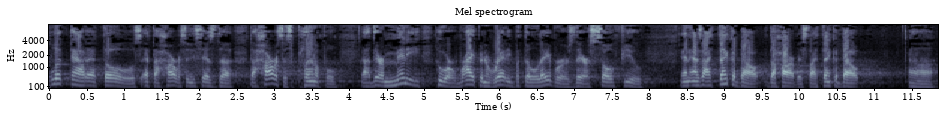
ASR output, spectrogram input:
looked out at those at the harvest and he says the, the harvest is plentiful. Uh, there are many who are ripe and ready, but the laborers, there are so few. And as I think about the harvest, I think about uh,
